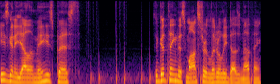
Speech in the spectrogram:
He's gonna yell at me. He's pissed. It's a good thing this monster literally does nothing.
